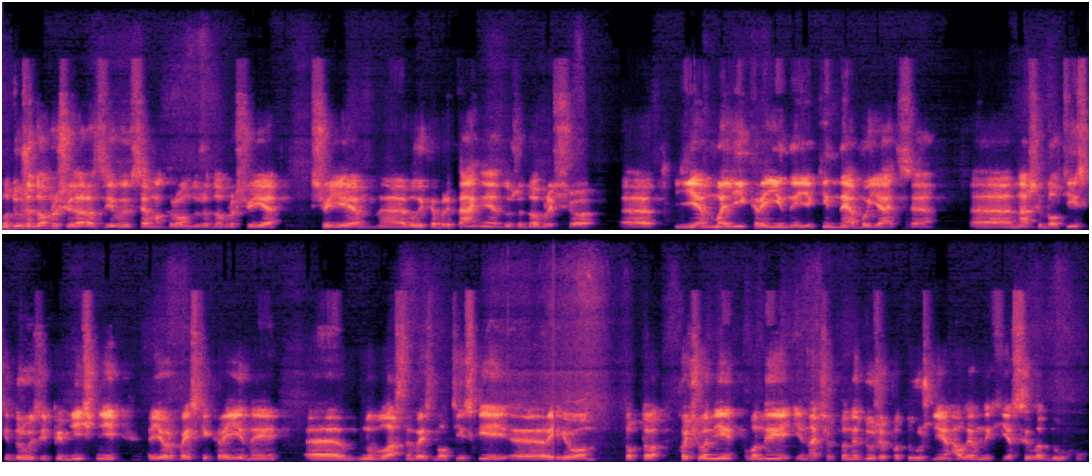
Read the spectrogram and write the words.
Ну дуже добре, що зараз з'явився Макрон. Дуже добре, що є що є е, Велика Британія. Дуже добре, що е, є малі країни, які не бояться. Е, наші Балтійські друзі, північні європейські країни, е, ну власне весь Балтійський е, регіон. Тобто, хоч вони вони і, начебто, не дуже потужні, але в них є сила духу.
